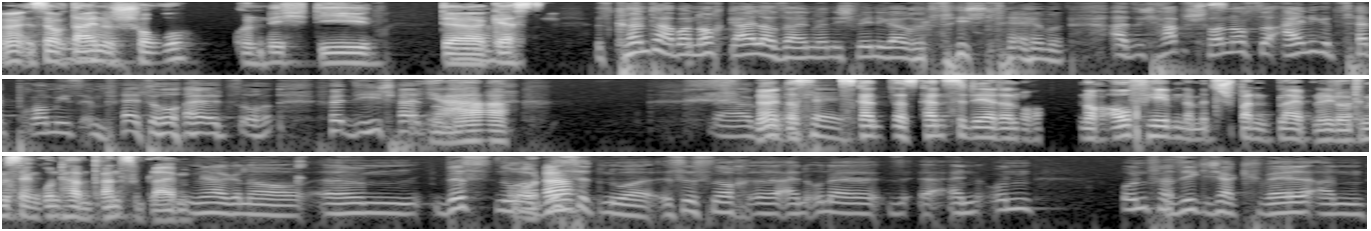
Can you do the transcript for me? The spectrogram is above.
Ne, ist ja auch ja. deine Show und nicht die der ja. Gäste. Es könnte aber noch geiler sein, wenn ich weniger Rücksicht nehme. Also ich habe schon noch so einige Z-Promis im Petto halt so, für die ich halt so. Ja. Ja, gut, ne, das, okay. das, kann, das, kannst du dir dann noch, noch aufheben, damit es spannend bleibt. Ne? Die Leute müssen ja einen Grund haben, dran zu bleiben. Ja, genau. Ähm, wisst nur, Oder? wisset nur, es ist noch äh, ein, un, ein un, unversieglicher Quell an,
